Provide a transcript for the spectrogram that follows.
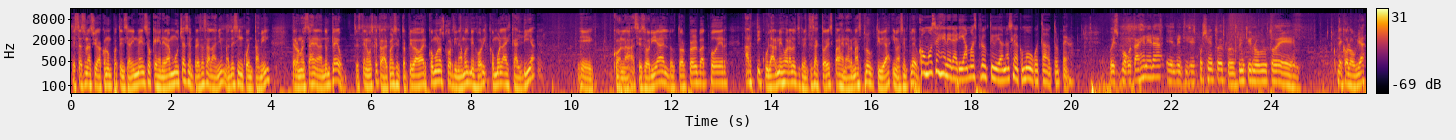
Esta es una ciudad con un potencial inmenso que genera muchas empresas al año, más de 50 mil, pero no está generando empleo. Entonces tenemos que trabajar con el sector privado a ver cómo nos coordinamos mejor y cómo la alcaldía, eh, con la asesoría del doctor Pearl, va a poder articular mejor a los diferentes actores para generar más productividad y más empleo. ¿Cómo se generaría más productividad en una ciudad como Bogotá, doctor Per? Pues Bogotá genera el 26% del Producto Interno Bruto de, de Colombia.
